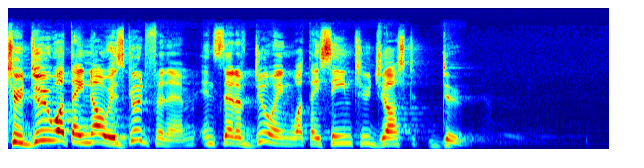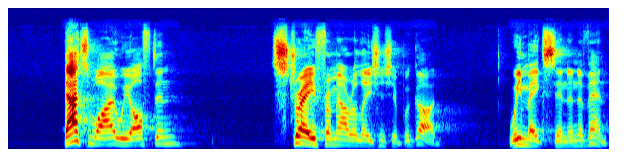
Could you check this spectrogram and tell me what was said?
to do what they know is good for them instead of doing what they seem to just do. That's why we often stray from our relationship with God. We make sin an event.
